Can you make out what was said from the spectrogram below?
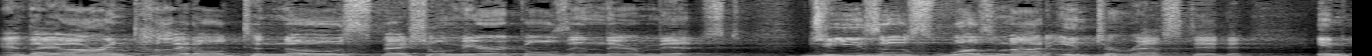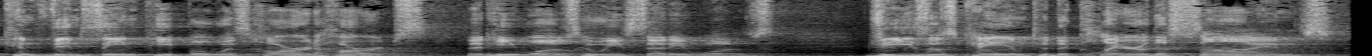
And they are entitled to no special miracles in their midst. Jesus was not interested in convincing people with hard hearts that he was who he said he was. Jesus came to declare the signs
